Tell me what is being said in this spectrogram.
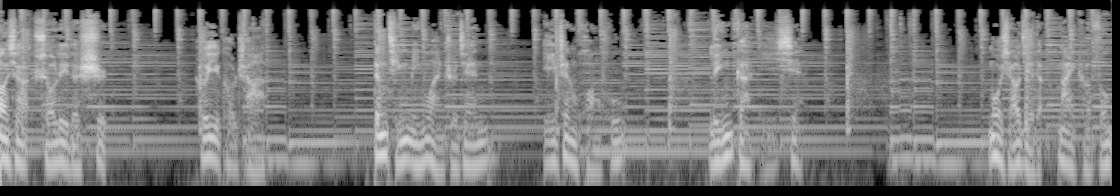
放下手里的事，喝一口茶，灯情明晚之间，一阵恍惚，灵感一现。莫小姐的麦克风。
